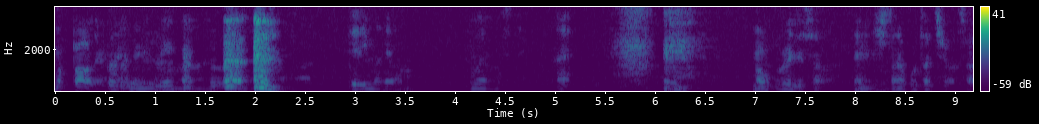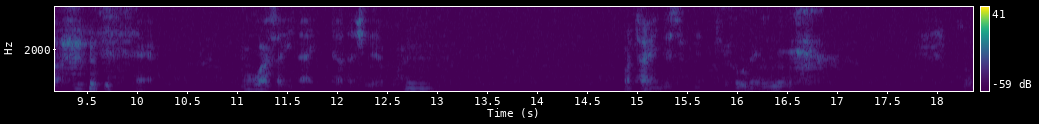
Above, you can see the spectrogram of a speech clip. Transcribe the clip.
まあ、バカだよバカね。だよねまあ って今では思いますね。まあ、おかげでさ、ねうん。下の子たちはさ、ね、お母さんいないって話で、うん。まあ大変ですよね。そうだよね。そう。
